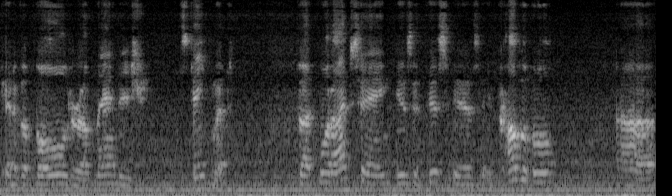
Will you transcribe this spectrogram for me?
kind of a bold or outlandish statement, but what I'm saying is that this is a probable. Uh,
